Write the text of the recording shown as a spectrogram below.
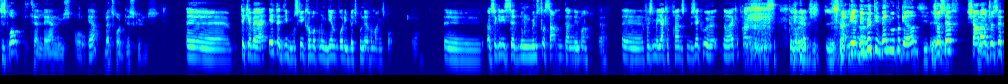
Til sprog, Altså til at lære nye sprog. Ja. Hvad tror du, det skyldes? øh, det kan være et af de måske kommer fra nogle hjem, hvor de bliver eksponeret for mange sprog. Ja. Øh, og så kan de sætte nogle mønstre sammen, der er nemmere. Ja. Øh, for eksempel, jeg kan fransk. Hvis jeg kunne, når jeg kan fransk, det var du godt. Vi, vi, mødte din ven ude på gaden. Joseph. Shout out Joseph.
